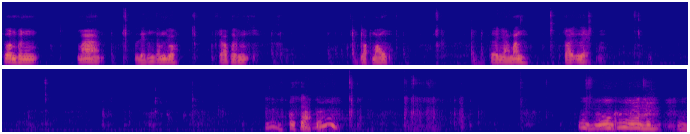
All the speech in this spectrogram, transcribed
ชวนเพิ่นมาเล่นกันอยู่จะเพิ่นรับเหมาเจออย่างมันซอยเอื้อยอืมก็เสียบอืมอืมงูขึ้นมาเดี๋ย ว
